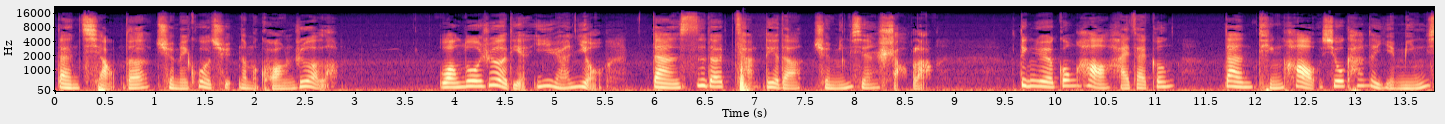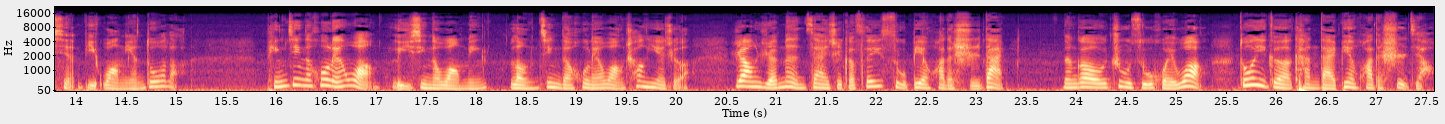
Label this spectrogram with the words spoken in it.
但抢的却没过去那么狂热了。网络热点依然有，但撕得惨烈的却明显少了。订阅公号还在更，但停号休刊的也明显比往年多了。平静的互联网，理性的网民，冷静的互联网创业者。让人们在这个飞速变化的时代，能够驻足回望，多一个看待变化的视角。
